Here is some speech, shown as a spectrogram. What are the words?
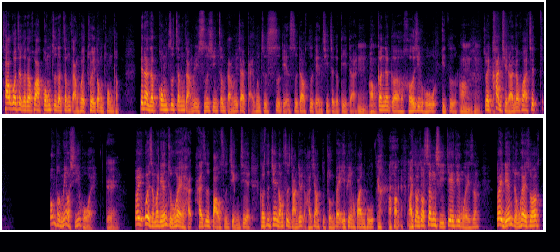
超过这个的话，工资的增长会推动通膨。现在的工资增长率，实薪增长率在百分之四点四到四点七这个地带，嗯，跟那个核心服务一致啊。所以看起来的话，这通膨没有熄火哎。对。所以为什么联储会还还是保持警戒？可是金融市场就好像准备一片欢呼啊，好像说升息接近尾声。所以联准会说。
